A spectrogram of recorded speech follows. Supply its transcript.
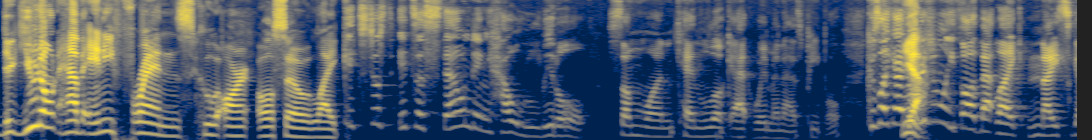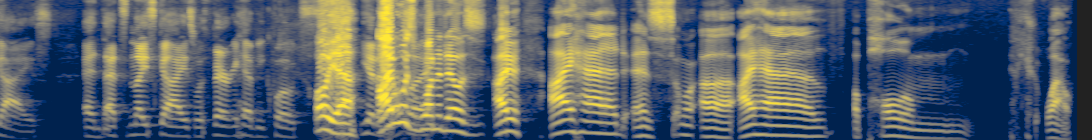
there, you don't have any friends who aren't also like It's just it's astounding how little someone can look at women as people. Because like I Yeah. originally thought that like nice guys, and that's nice guys with very heavy quotes. Oh yeah, You know, I was like- one of those. I I had as someone. Uh, I have a poem. wow,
